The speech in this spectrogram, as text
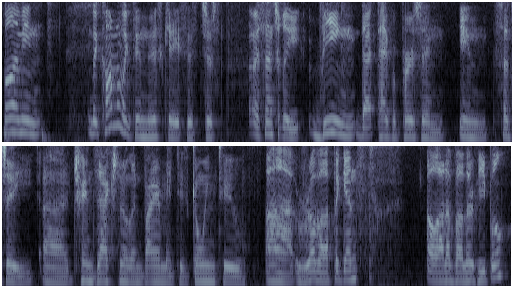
Well, I mean, the conflict in this case is just essentially being that type of person in such a uh, transactional environment is going to uh, rub up against a lot of other people.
